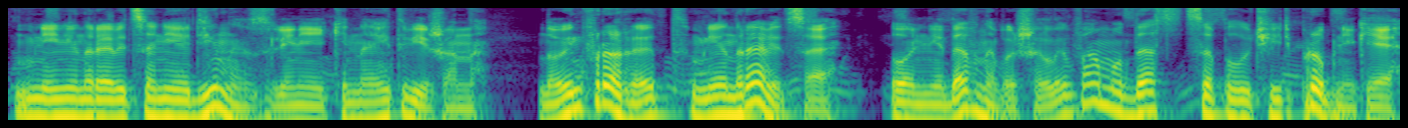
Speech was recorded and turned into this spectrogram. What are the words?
Мне не нравится ни один из линейки Night Vision. Но инфраред мне нравится. Он недавно вышел, и вам удастся получить пробники.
